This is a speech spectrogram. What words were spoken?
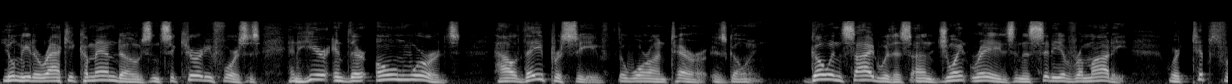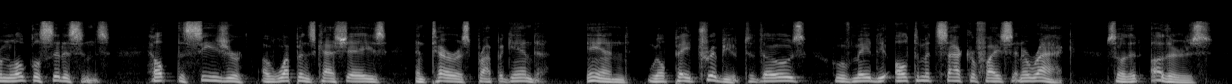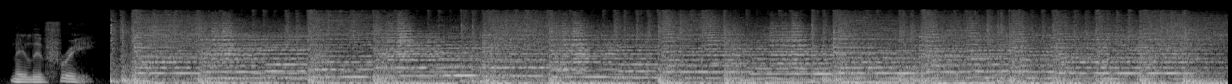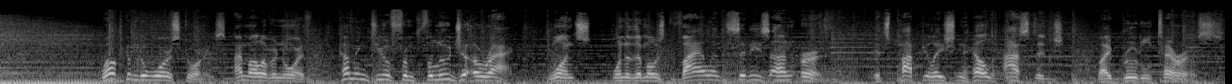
You'll meet Iraqi commandos and security forces and hear in their own words how they perceive the war on terror is going. Go inside with us on joint raids in the city of Ramadi, where tips from local citizens help the seizure of weapons caches and terrorist propaganda. And we'll pay tribute to those who have made the ultimate sacrifice in Iraq so that others may live free. Welcome to War Stories. I'm Oliver North, coming to you from Fallujah, Iraq, once one of the most violent cities on earth, its population held hostage by brutal terrorists.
